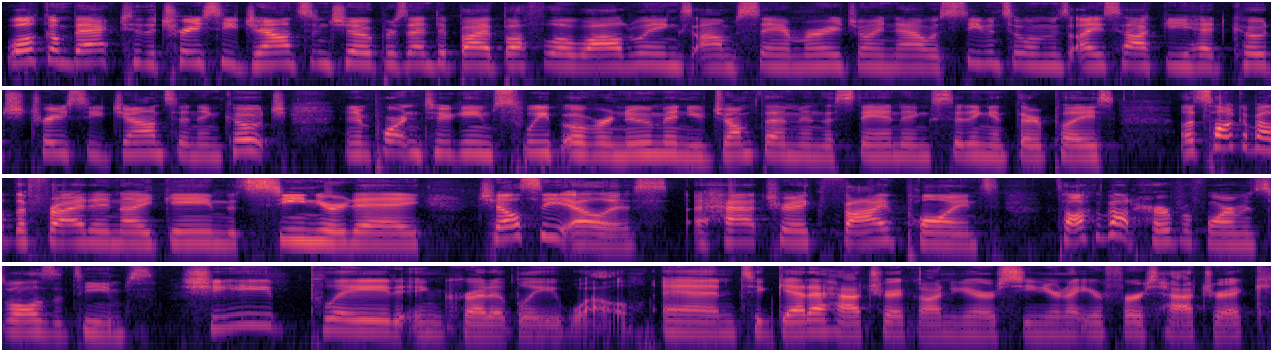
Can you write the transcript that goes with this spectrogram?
Welcome back to the Tracy Johnson Show presented by Buffalo Wild Wings. I'm Sam Murray, joined now with Stevenson Women's Ice Hockey head coach Tracy Johnson. And, coach, an important two game sweep over Neumann. You jumped them in the standings, sitting in third place. Let's talk about the Friday night game, the senior day. Chelsea Ellis, a hat trick, five points. Talk about her performance as well as the team's. She played incredibly well, and to get a hat trick on your senior night, your first hat trick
